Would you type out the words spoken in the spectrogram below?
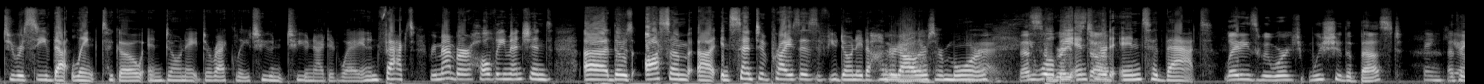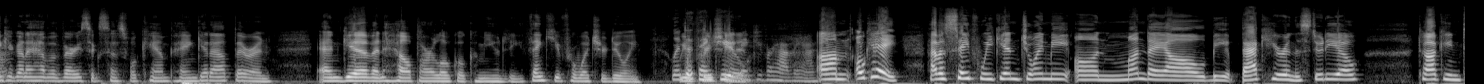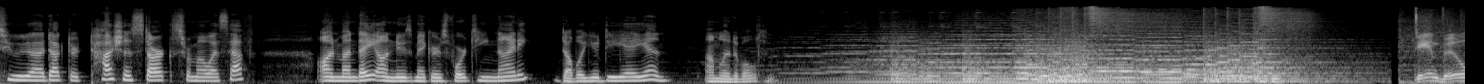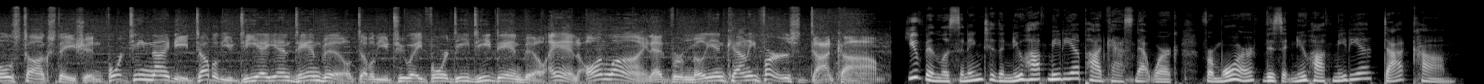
to receive that link to go and donate directly to, to United Way. And in fact, remember, Hulvey mentioned uh, those awesome uh, incentive prizes. If you donate $100 or more, Yes. You will be entered stuff. into that. Ladies, we wish, wish you the best. Thank you. I think you. you're going to have a very successful campaign. Get out there and and give and help our local community. Thank you for what you're doing. We Linda, thank you. it. Thank you for having us. Um, okay, have a safe weekend. Join me on Monday. I'll be back here in the studio talking to uh, Dr. Tasha Starks from OSF on Monday on Newsmakers 1490 WDAN. I'm Linda Bolton. Danville's talk station, 1490 WDAN Danville, W284DD Danville, and online at VermilionCountyFirst.com. You've been listening to the Neuhoff Media Podcast Network. For more, visit neuhoffmedia.com.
